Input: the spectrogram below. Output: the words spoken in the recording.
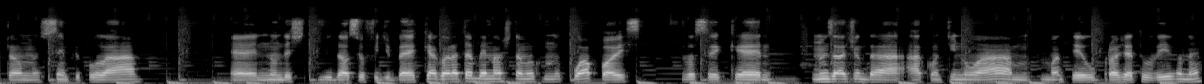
estamos sempre por lá. É, não deixe de dar o seu feedback. Agora também nós estamos com o apoio. Se você quer nos ajudar a continuar a manter o projeto vivo, né?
